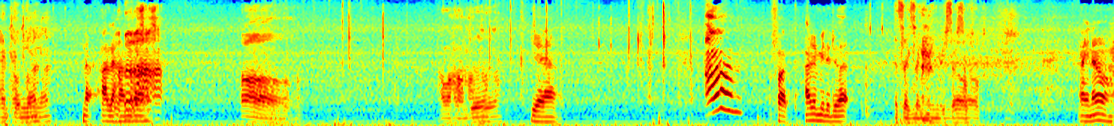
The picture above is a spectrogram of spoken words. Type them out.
Antonia. No, Alejandra. Oh. Alejandra? yeah. Um. Fuck. I didn't mean to do that. It's like naming yourself. I know.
